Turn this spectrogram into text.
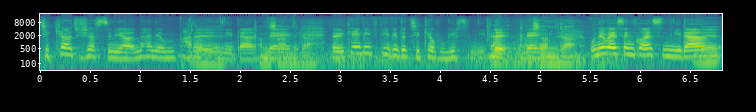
지켜주셨으면 하는 바람입니다. 네, 감사합니다. 네, 저희 KBTV도 지켜보겠습니다. 네, 감사합니다. 네, 오늘 말씀 고맙습니다. 네.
